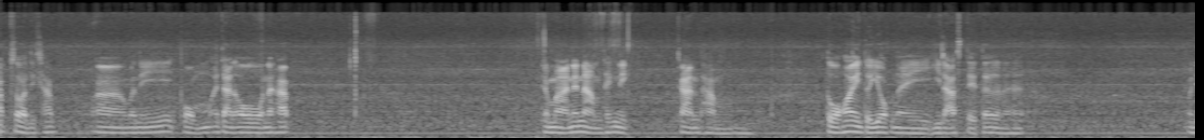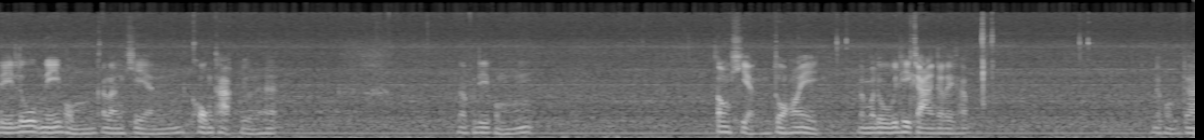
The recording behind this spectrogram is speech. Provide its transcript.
รับ สวัสดีครับ วันนี้ผมอาจารย์โอนะครับ จะมาแนะนำเทคนิคการทำตัวห้อยตัวยกใน Illustrator นะฮะพอดีรูปนี้ผมกำลังเขียนโครงถักอยู่นะฮะ แล้วพอดีผม ต้องเขียนตัวห้อย เรามาดูวิธีการกันเลยครับ เดี๋ยวผมจะ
